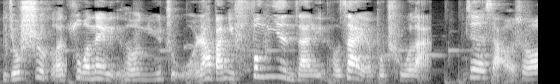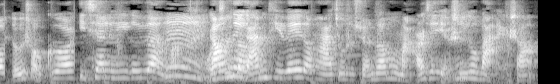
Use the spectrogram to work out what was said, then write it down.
你就适合做那里头的女主，然后把你封印在里头，再也不出来。记得小的时候有一首歌《一千零一个愿望》，然后那个 MTV 的话就是旋转木马，而且也是一个晚上。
